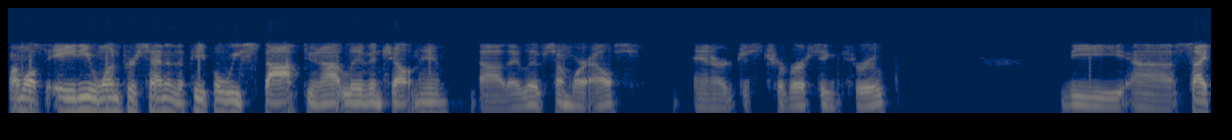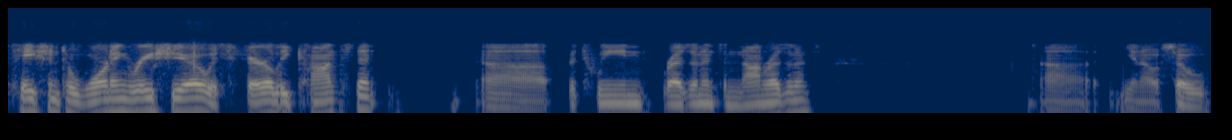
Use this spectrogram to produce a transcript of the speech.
almost 81% of the people we stop do not live in Cheltenham. Uh, they live somewhere else and are just traversing through. The uh, citation to warning ratio is fairly constant uh, between residents and non-residents. Uh, you know, so,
